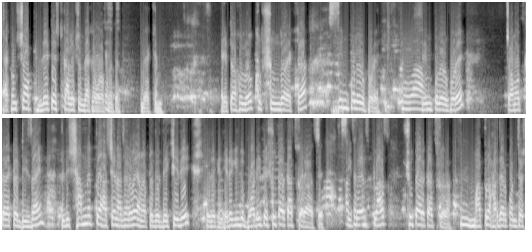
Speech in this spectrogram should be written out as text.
এখন সব লেটেস্ট কালেকশন দেখাবো. আপনাদের। দেখেন। এটা হলো খুব সুন্দর একটা সিম্পলের উপরে। সিম্পলের উপরে চমৎকার একটা ডিজাইন। যদি সামনেতে আসেন আজহার ভাই আমি আপনাদের দেখিয়ে দিই। এই দেখেন এটা কিন্তু বডিতে সুতার কাজ করা আছে। সিকোয়েন্স প্লাস সুতার কাজ করা। মাত্র হাজার পঞ্চাশ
